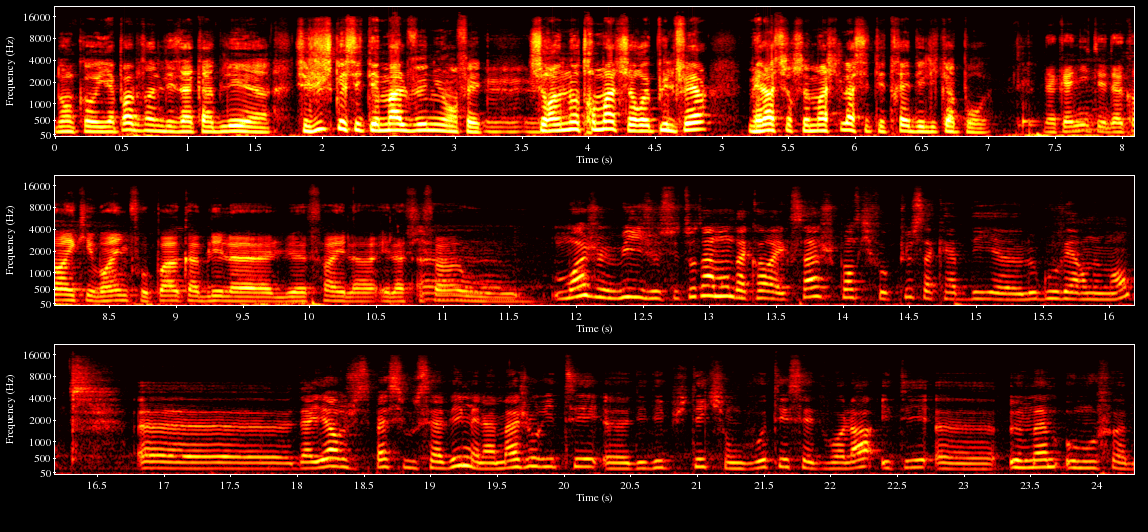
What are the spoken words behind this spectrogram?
Donc, euh, il n'y a pas besoin de les accabler. C'est juste que c'était malvenu, en fait. Mm, mm, mm. Sur un autre match, ça aurait pu le faire. Mais là, sur ce match-là, c'était très délicat pour eux. Nakani, t'es d'accord avec Ibrahim? Faut pas accabler l'UEFA et la, et la FIFA Euh, ou... Moi, je, oui, je suis totalement d'accord avec ça. Je pense qu'il faut plus accabler euh, le gouvernement. Euh, D'ailleurs, je ne sais pas si vous savez, mais la majorité euh, des députés qui ont voté cette voie-là étaient euh, eux-mêmes homophobes.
